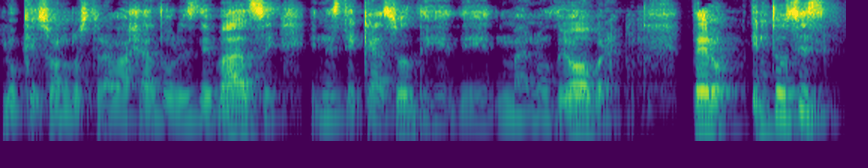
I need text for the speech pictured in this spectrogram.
lo que son los trabajadores de base, en este caso de, de mano de obra. Pero entonces,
